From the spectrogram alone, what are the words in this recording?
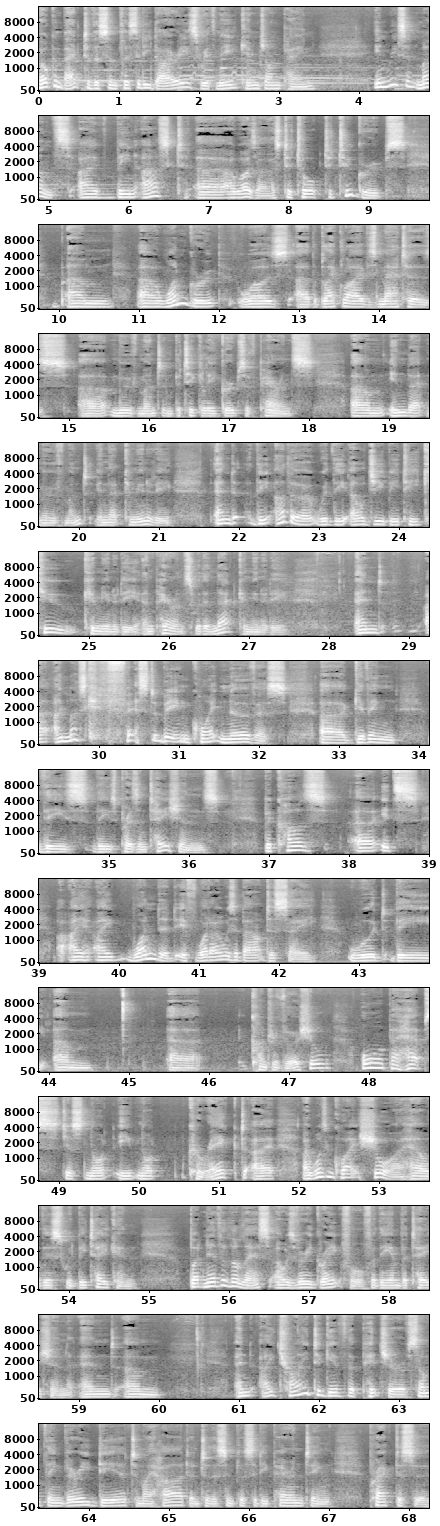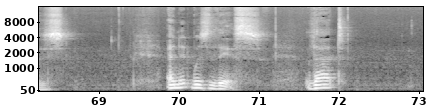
Welcome back to the Simplicity Diaries with me, Kim John Payne. In recent months, I've been asked, uh, I was asked to talk to two groups. Um, uh, one group was uh, the Black Lives Matters uh, movement, and particularly groups of parents um, in that movement, in that community, and the other with the LGBTQ community and parents within that community. And I, I must confess to being quite nervous uh, giving these these presentations because uh, it's. I, I wondered if what I was about to say would be um, uh, controversial or perhaps just not not correct. I I wasn't quite sure how this would be taken. But nevertheless, I was very grateful for the invitation, and um, and I tried to give the picture of something very dear to my heart and to the simplicity parenting practices. And it was this that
